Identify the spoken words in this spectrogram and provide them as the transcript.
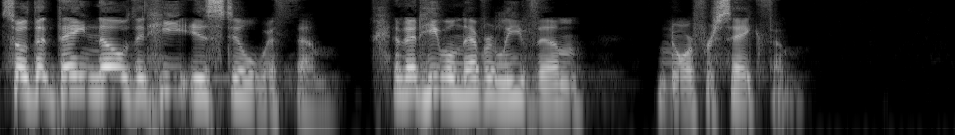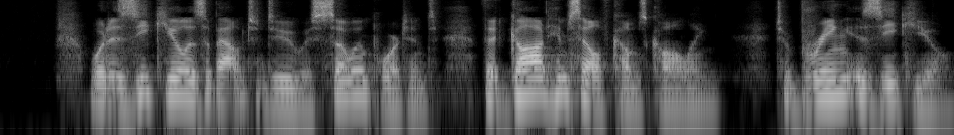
so that they know that he is still with them and that he will never leave them nor forsake them. What Ezekiel is about to do is so important that God himself comes calling to bring Ezekiel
